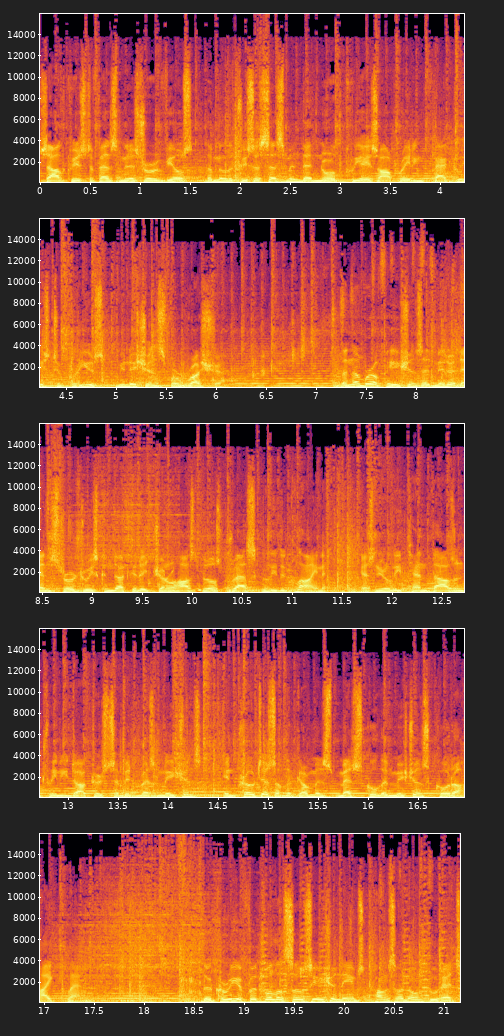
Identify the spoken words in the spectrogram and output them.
South Korea's defense minister reveals the military's assessment that North Korea is operating factories to produce munitions for Russia. The number of patients admitted and surgeries conducted at general hospitals drastically declined as nearly 10,000 trainee doctors submit resignations in protest of the government's med school admissions quota hike plan. The Korea Football Association names Hwang Sun-hong, who heads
